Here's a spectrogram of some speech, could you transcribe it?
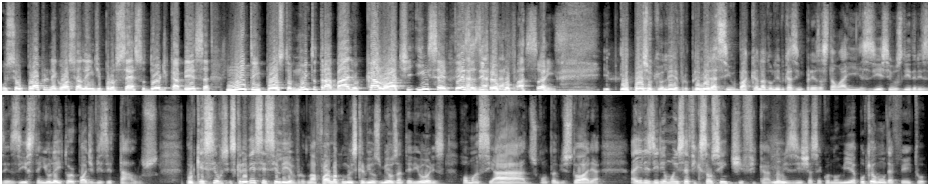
o seu próprio negócio, além de processo, dor de cabeça, muito imposto, muito trabalho, calote, incertezas e preocupações? Eu penso que o livro, primeiro assim, o bacana do livro é que as empresas estão aí, existem, os líderes existem e o leitor pode visitá-los. Porque se eu escrevesse esse livro na forma como eu escrevi os meus anteriores, romanceados, contando história, Aí eles diriam, isso é ficção científica, não existe essa economia, porque o mundo é feito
